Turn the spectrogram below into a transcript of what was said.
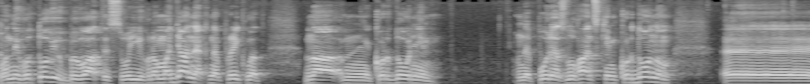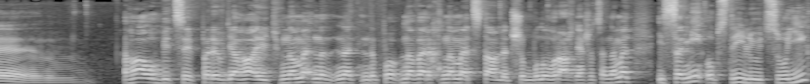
Вони готові вбивати своїх громадян, як, наприклад, на кордоні не, поряд з Луганським кордоном. Е, Гаубіці перевдягають в намет, на, на, на- наверх намет ставлять, щоб було враження, що це намет, і самі обстрілюють своїх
